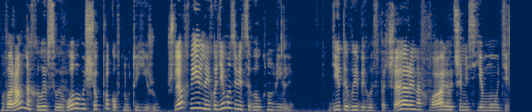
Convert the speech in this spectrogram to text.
Варан нахилив свою голову, щоб проковтнути їжу. Шлях вільний, ходімо звідси. вигукнув Віллі. Діти вибігли з печери, нахвалюючи місьє Муді.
